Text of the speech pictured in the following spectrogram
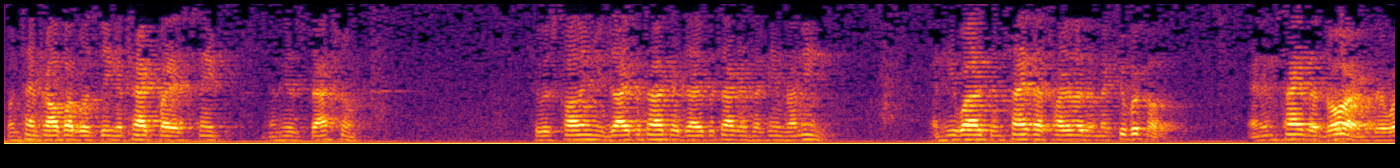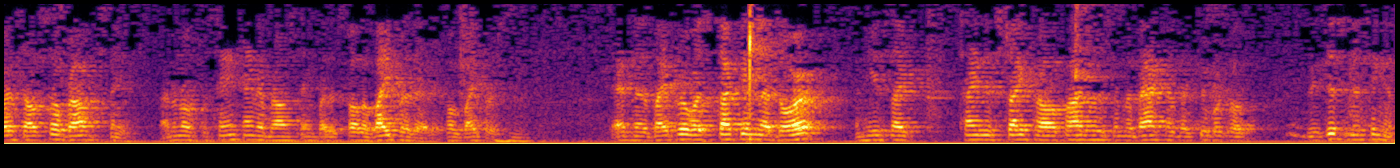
One time Prabhupada was being attacked by a snake in his bathroom. He was calling me Jayapataka, Jai as I came running. And he was inside the toilet in the cubicle. And inside the door there was also a brown snake. I don't know if it's the same kind of brown snake, but it's called a viper there. They're called vipers. And the viper was stuck in the door, and he's like trying to strike Prabhupada who's in the back of the cubicle. And he's just missing him.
